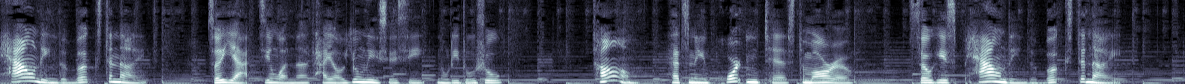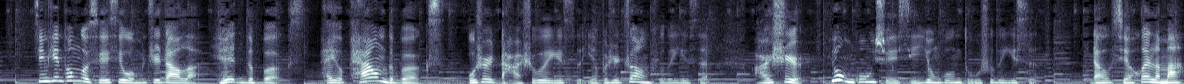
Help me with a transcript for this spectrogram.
pounding the books tonight. 所以啊，今晚呢，他要用力学习，努力读书。Tom has an important test tomorrow, so he's pounding the books tonight. 今天通过学习，我们知道了 hit the books，还有 pound the books，不是打书的意思，也不是撞书的意思，而是用功学习、用功读书的意思。然后学会了吗？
